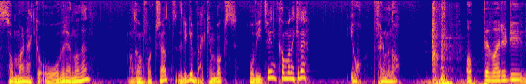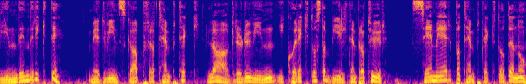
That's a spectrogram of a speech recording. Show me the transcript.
sommeren er ikke over ennå, den. Man kan fortsatt drikke back-in-box. Og hvitvin kan man ikke det? Jo, følg med nå. Oppbevarer du vinen din riktig? Med et vinskap fra Temptec lagrer du vinen i korrekt og stabil temperatur. Se mer på temptec.no.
